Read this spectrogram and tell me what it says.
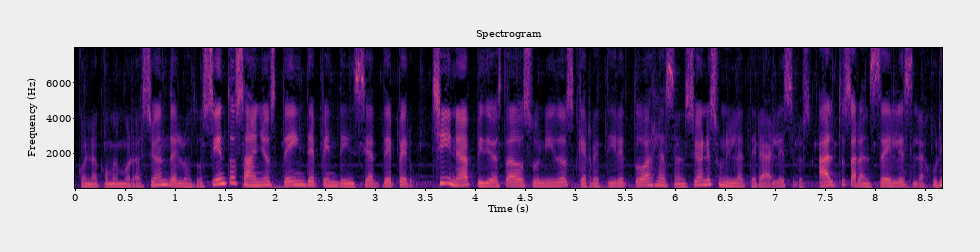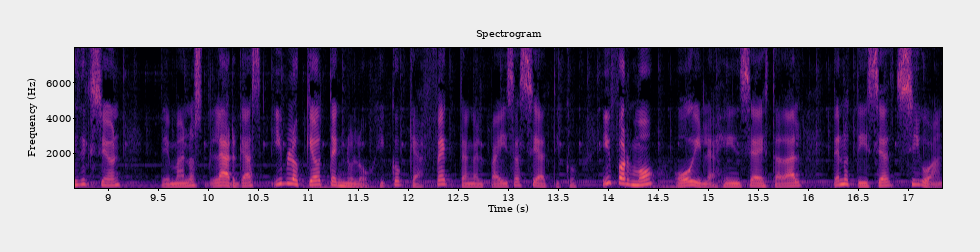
con la conmemoración de los 200 años de independencia de Perú. China pidió a Estados Unidos que retire todas las sanciones unilaterales, los altos aranceles, la jurisdicción de manos largas y bloqueo tecnológico que afectan al país asiático, informó hoy la agencia estatal de noticias Xinhua.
